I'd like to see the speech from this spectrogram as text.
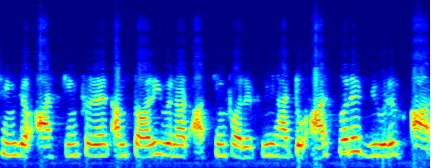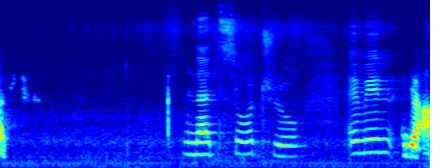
things, you're asking for it. I'm sorry, we're not asking for it. We had to ask for it. You would have asked. That's so true. I mean, Yeah.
